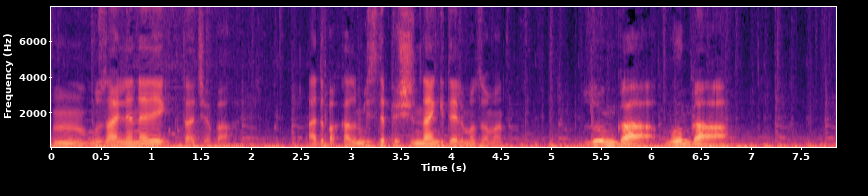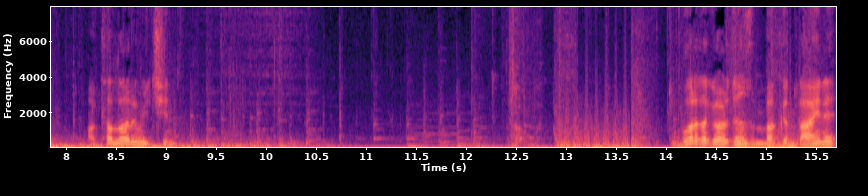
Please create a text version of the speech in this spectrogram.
Hmm, uzaylı nereye gitti acaba? Hadi bakalım biz de peşinden gidelim o zaman. Zunga, munga. Atalarım için. Bu arada gördünüz mü bakın daha yeni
